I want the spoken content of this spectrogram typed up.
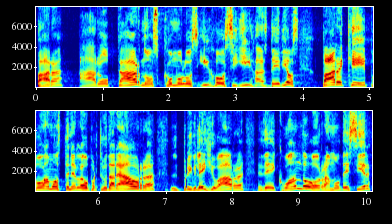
para adoptarnos como los hijos y hijas de Dios, para que podamos tener la oportunidad ahora, el privilegio ahora de cuando oramos decir,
